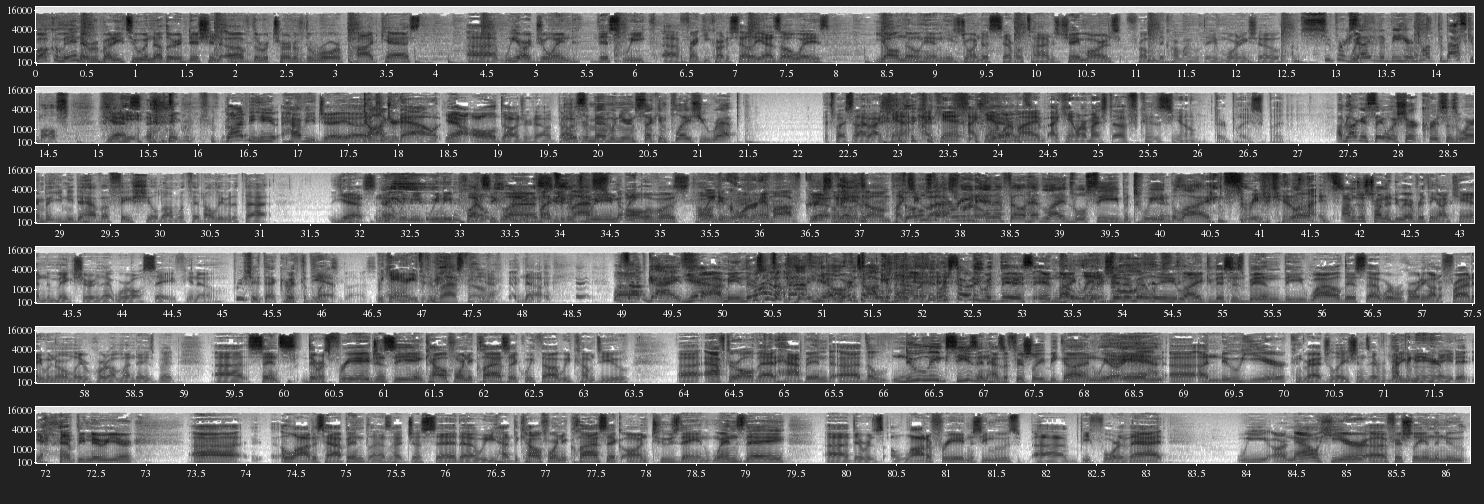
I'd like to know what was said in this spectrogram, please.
Welcome in, everybody, to another edition of the Return of the Roar podcast. Uh, we are joined this week, uh, Frankie Cardicelli, as always. Y'all know him. He's joined us several times. Jay Mars from the Carmichael Dave Morning Show. I'm super excited to be here and talk the basketballs. Yes. Glad to hear, have you, Jay. Uh, Dodgered out. Yeah, all dodgered out. Dodgered Listen, man, blue. when you're in second place, you rep. That's why I said I, I can't. I can't. I can't Yeah. wear my. I can't wear my stuff because you know third place. But I'm not gonna say what shirt Chris is wearing, but you need to have a face shield on with it. I'll leave it at that. Yes, no, we need we need plexiglass, plexiglass. between We- all of us. we need to corner right him now. off. Chris Yeah. will need his own plexiglass Those that read room. NFL headlines will see between Yes. the lines. to read between Well, lines. I'm just trying to do everything I can to make sure that we're all safe. You know, Appreciate that, Kirk. with the yeah, plexiglass. we can't hear you through the glass though. Yeah, no. What's up, guys? Yeah, I mean, there's Lots gonna of yeah, we're to talk talking about. we're starting with this and like Political? legitimately like this has been the wildest. Uh, we're recording on a Friday. We normally record on Mondays, but uh, since there was free agency and California Classic, we thought we'd come to you. Uh, after all that happened, uh, the new league season has officially begun. We are in uh, a new year. Congratulations, everybody! Happy New We've Year. made it. Yeah, happy New Year. Uh, a lot has happened, as I just said. Uh, we had the California Classic on Tuesday and Wednesday. Uh, there was a lot of free agency moves uh, before that. We are now here uh, officially in the new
